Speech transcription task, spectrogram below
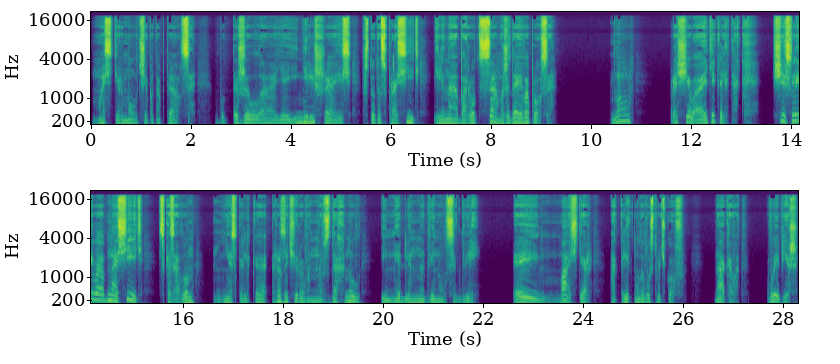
Мастер молча потоптался, будто желая и не решаясь что-то спросить или, наоборот, сам, ожидая вопроса. «Ну, прощевайте, коли так. Счастливо обносить», — сказал он, несколько разочарованно вздохнул и медленно двинулся к двери. «Эй, мастер!» — окликнул его Стручков. «На-ка вот, выпьешь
